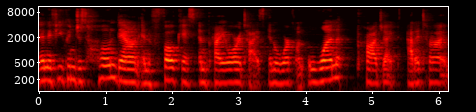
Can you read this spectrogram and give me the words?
And if you can just hone down and focus and prioritize and work on one project at a time,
